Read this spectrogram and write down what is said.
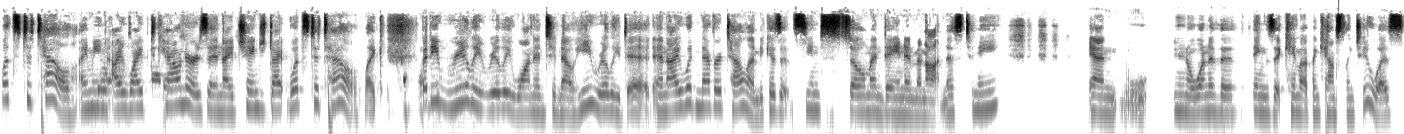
what's to tell? I mean, I wiped counters and I changed di- what's to tell? Like, but he really, really wanted to know. He really did. And I would never tell him because it seems so mundane and monotonous to me. And you know, one of the things that came up in counseling too was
